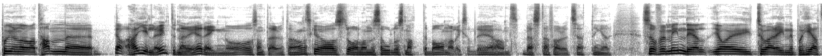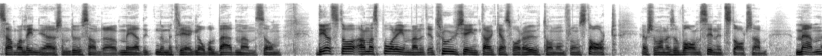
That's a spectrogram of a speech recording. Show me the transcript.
På grund av att han, eh, ja, han gillar ju inte när det är regn och, och sånt där utan han ska ha strålande sol och smattebana. Liksom. Det är hans bästa förutsättningar. Så för min del, jag är tyvärr inne på helt samma linje här som du Sandra med nummer tre Global Badman som Dels då, han har spårat invändigt. Jag tror i och för sig inte han kan svara ut honom från start eftersom han är så vansinnigt startsnabb. Men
